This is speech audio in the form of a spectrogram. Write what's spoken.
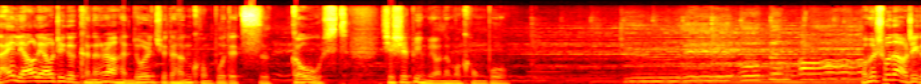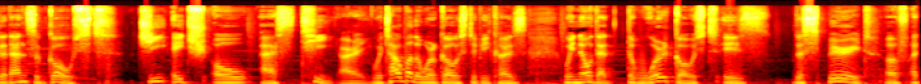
来聊聊这个可能让很多人觉得很恐怖的词 ghost，其实并没有那么恐怖。 to the open arms. 我们说到这个单词 ghost。G H O S T. Alright, we talk about the word ghost because we know that the word ghost is the spirit of a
